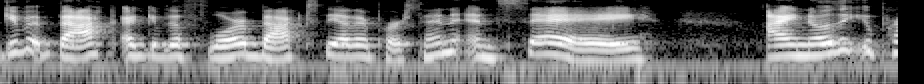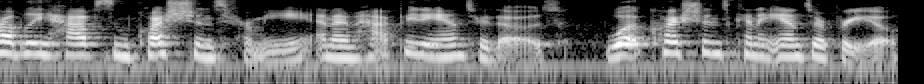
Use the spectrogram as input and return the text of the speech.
give it back. I give the floor back to the other person and say, I know that you probably have some questions for me, and I'm happy to answer those. What questions can I answer for you?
